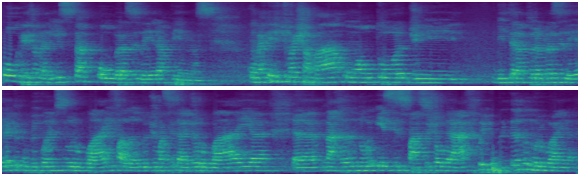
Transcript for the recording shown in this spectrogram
ou regionalista ou brasileira apenas. Como é que a gente vai chamar um autor de literatura brasileira que publicou antes no Uruguai, falando de uma cidade uruguaia, uh, narrando esse espaço geográfico e publicando no Uruguai né,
